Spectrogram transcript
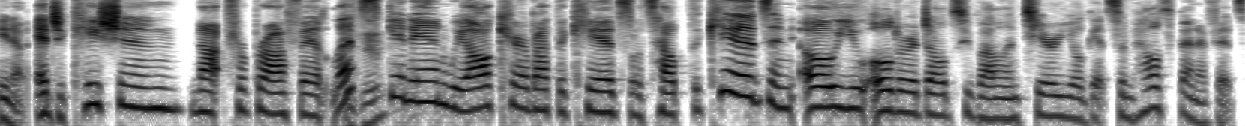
you know education not for profit. Let's Mhm. get in. We all care about the kids. Let's help the kids. And oh you older adults who volunteer you'll get some health benefits.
